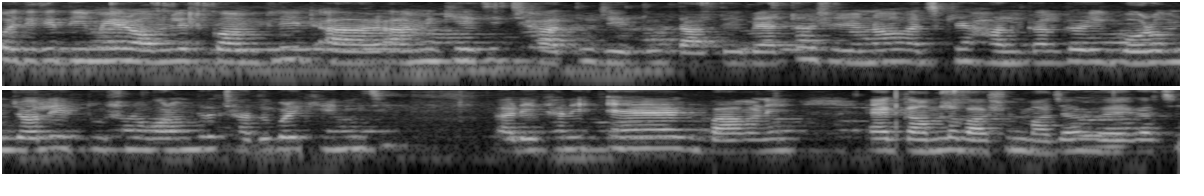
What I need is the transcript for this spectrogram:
ওইদিকে ডিমের অমলেট কমপ্লিট আর আমি খেয়েছি ছাতু যেহেতু দাঁতে ব্যথা, সেজন্য আজকে হালকা হালকা ওই গরম জলে একটু উষ্ণ গরম জলে ছাতু করে খেয়ে নিয়েছি। আর এখানে এক বা মানে এক গামলা বাসন মাজা হয়ে গেছে।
